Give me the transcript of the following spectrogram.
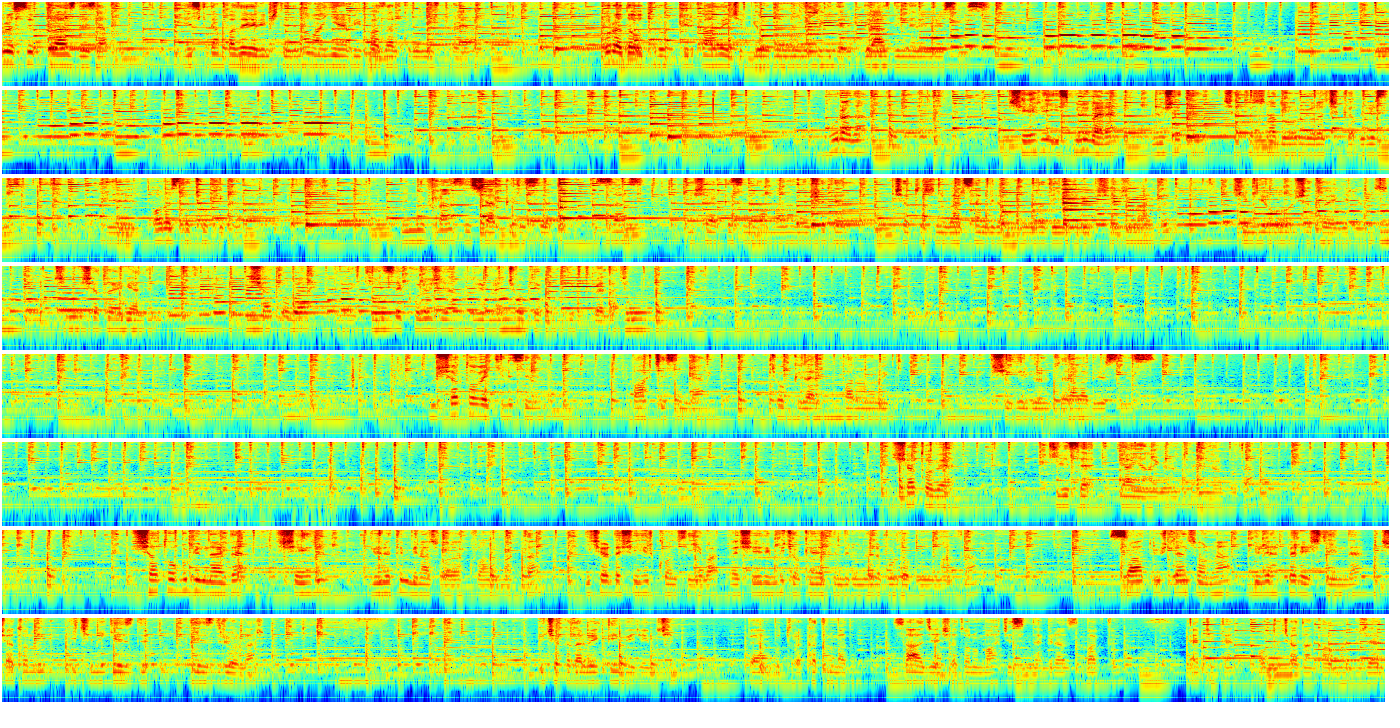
Burası Praz Deza. Eskiden pazar yeriymiş dedim ama yine bir pazar kurulmuş buraya. Burada oturup bir kahve içip yorgunluğunuzu giderip biraz dinlenebilirsiniz. Buradan şehre ismini veren Neuchâtel Şatosu'na doğru yola çıkabilirsiniz. Ee, orası da çok yakın. Ünlü Fransız şarkıcısı Zaz bir şarkısında bana Neuchâtel şatosunu versen bile umurumda değil gibi bir söz vardı. Şimdi o şatoya geliyoruz. Şimdi şatoya geldim. Şato ve e, kilise kolejiye birbirine çok yakın diptibeler. Bu şato ve kilisenin bahçesinden çok güzel panoramik şehir görüntüleri alabilirsiniz. Şato ve kilise yan yana görüntüleniyor burada. Şato bugünlerde şehrin yönetim binası olarak kullanılmakta. İçeride şehir konseyi var ve şehrin birçok yönetim birimleri burada bulunmakta. Saat 3'ten sonra bir rehber eşliğinde şatonun içini gezdir gezdiriyorlar. 3'e kadar bekleyemeyeceğim için ben bu tura katılmadım. Sadece şatonun bahçesinden biraz baktım. Gerçekten orta çağdan kalma güzel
